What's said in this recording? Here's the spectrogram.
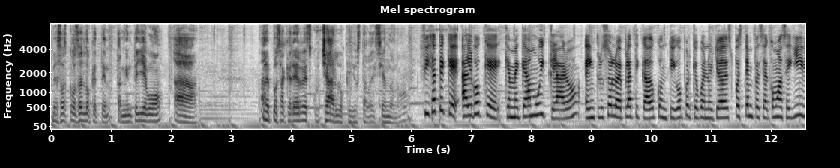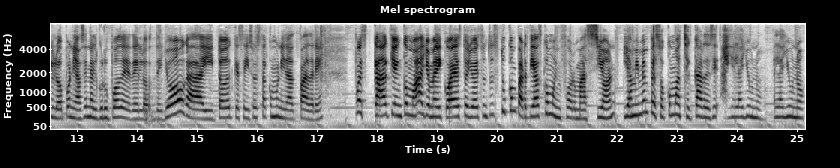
de esas cosas lo que también te llevó a, pues a querer escuchar lo que yo estaba diciendo, ¿no? Fíjate que algo que, me queda muy claro, e incluso lo he platicado contigo, porque bueno, yo después te empecé a como a seguir y luego ponías en el grupo de, de, lo, de yoga y todo que se hizo esta comunidad padre, pues cada quien como, ah, yo me dedico a esto, yo a esto, entonces tú compartías como información y a mí me empezó como a checar, decir, ay, el ayuno, el ayuno.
